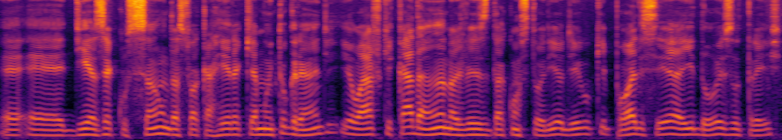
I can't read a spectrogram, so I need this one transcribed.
é, é, de execução da sua carreira que é muito grande. Eu acho que cada ano, às vezes, da consultoria, eu digo que pode ser aí dois ou três,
